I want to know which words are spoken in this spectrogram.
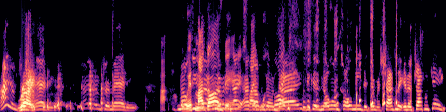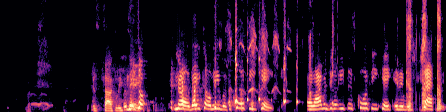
I am Right. dramatic. I am dramatic. I- Mo, with my not gauze remember the bandage, night I like, thought I was gonna like- die because no one told me that there was chocolate in a chocolate cake. It's chocolate They cake. told, no, they told me it was coffee cake, and I went to go eat this coffee cake, and it was chocolate.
